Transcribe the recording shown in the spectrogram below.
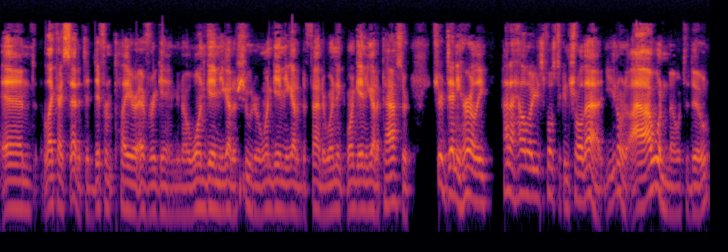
And like I said, it's a different player every game. You know, one game you got a shooter, one game you got a defender, one one game you got a passer. Sure, Danny Hurley, how the hell are you supposed to control that? You don't. I, I wouldn't know what to do.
